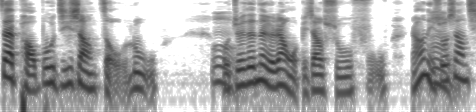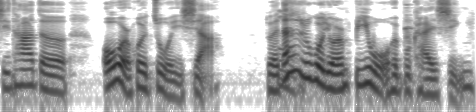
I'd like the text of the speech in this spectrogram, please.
在跑步机上走路，我觉得那个让我比较舒服。然后你说像其他的，偶尔会做一下，对。但是如果有人逼我，我会不开心。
